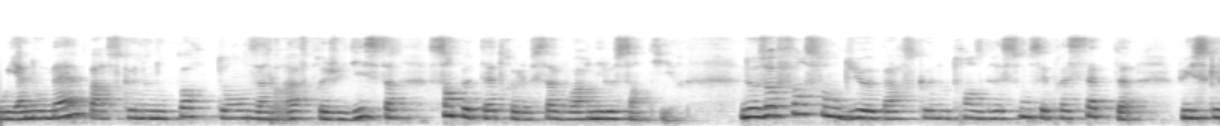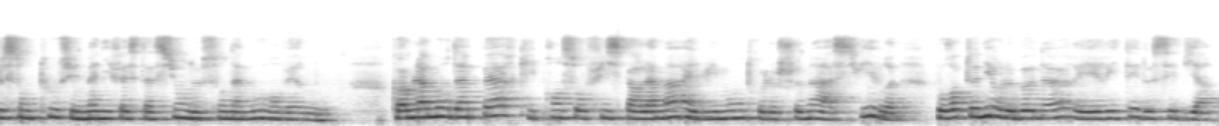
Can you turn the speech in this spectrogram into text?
Oui, à nous-mêmes parce que nous nous portons un grave préjudice sans peut-être le savoir ni le sentir. Nous offensons Dieu parce que nous transgressons ses préceptes, puisqu'ils sont tous une manifestation de son amour envers nous comme l'amour d'un père qui prend son fils par la main et lui montre le chemin à suivre pour obtenir le bonheur et hériter de ses biens.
